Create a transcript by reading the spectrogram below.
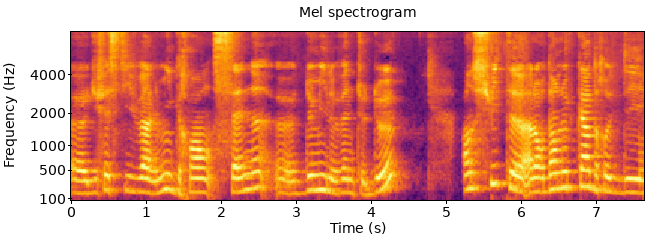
euh, du festival Migrants Seine 2022. Ensuite, euh, alors dans le cadre des,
